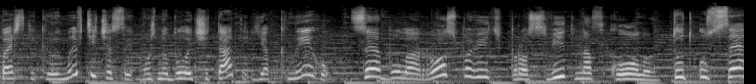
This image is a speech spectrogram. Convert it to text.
Перські килими в ті часи можна було читати як книгу. Це була розповідь про світ навколо. Тут усе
